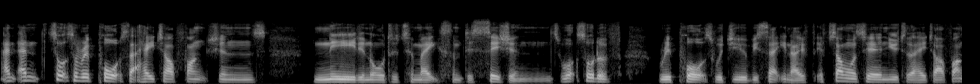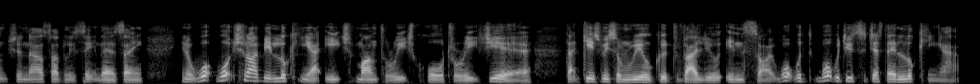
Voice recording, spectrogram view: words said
And and sorts of reports that HR functions need in order to make some decisions. What sort of reports would you be saying? You know, if, if someone was here new to the HR function now suddenly sitting there saying, you know, what what should I be looking at each month or each quarter or each year that gives me some real good value insight? What would what would you suggest they're looking at?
